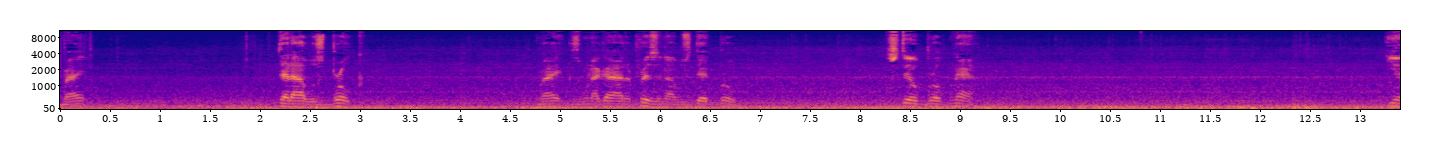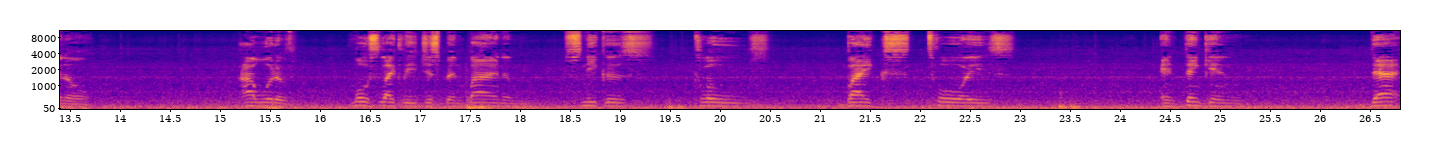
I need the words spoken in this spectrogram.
right? That I was broke, right? Because when I got out of prison, I was dead broke still broke now. You know, I would have most likely just been buying them sneakers, clothes, bikes, toys, and thinking that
